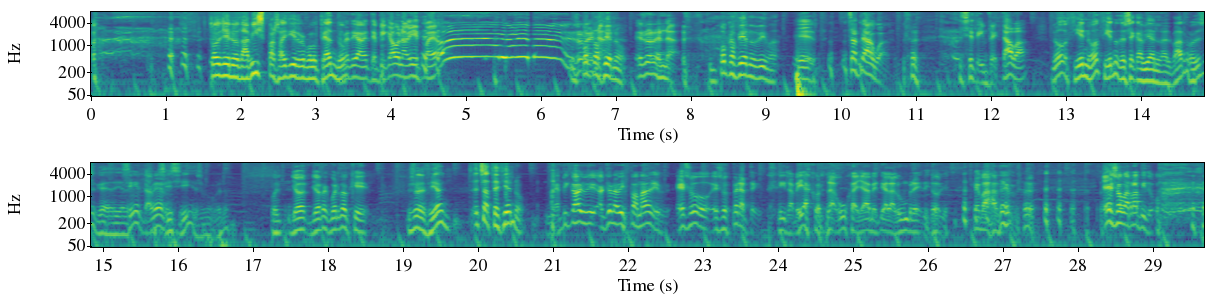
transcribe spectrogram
Todo lleno de avispas allí revoloteando. Efectivamente, picaba una avispa. ¿eh? Eso Un poco no cieno. Eso no es nada. Un poco cieno encima. Eh, échate agua. Se te infectaba. No, cieno, cieno de ese que había en el barro. De ese que Sí, también. Sí, sí, eso es bueno. Pues yo, yo recuerdo que Eso decían. Échate cieno. me ha picado aquí una avispa madre. Eso, eso, espérate. Y la veías con la aguja ya metía la lumbre. Digo, ¿qué vas a hacer? Eso va rápido.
